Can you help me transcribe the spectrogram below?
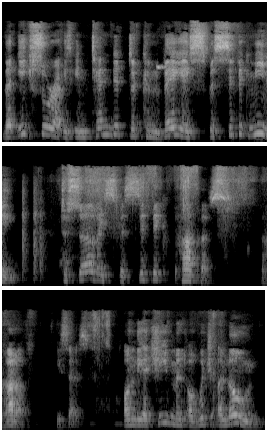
That each surah is intended to convey a specific meaning, to serve a specific purpose. Gharad, he says, on the achievement of which alone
